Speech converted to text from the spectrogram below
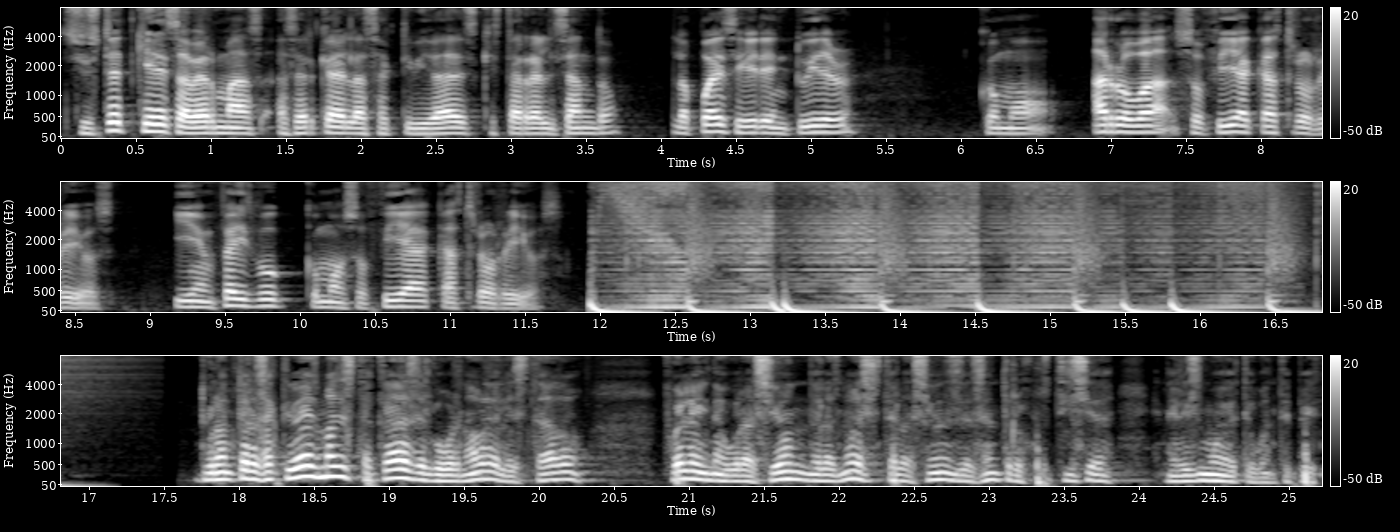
Si usted quiere saber más acerca de las actividades que está realizando, la puede seguir en Twitter como arroba Sofía Castro Ríos y en Facebook como Sofía Castro Ríos. Durante las actividades más destacadas del gobernador del estado fue la inauguración de las nuevas instalaciones del Centro de Justicia en el Istmo de Tehuantepec.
